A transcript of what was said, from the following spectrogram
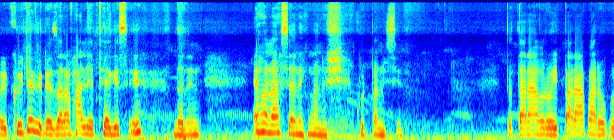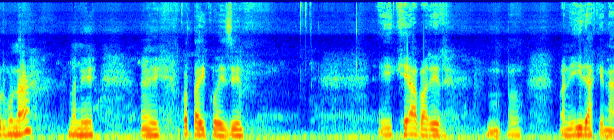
ওই খুঁইটা খুঁটে যারা ফালিয়েতে গেছে, ধরেন, এখন আছে অনেক মানুষ কুট পানিছে তো তারা আবার ওই পাড়া পারও করব না। মানে এই কথাই কয় যে এই খেয়াবারের মানে ই রাখে না,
